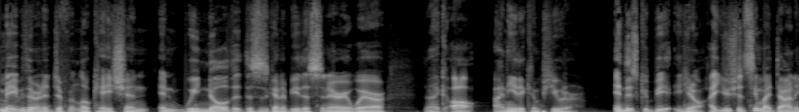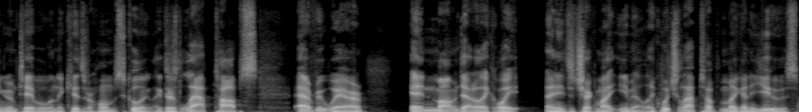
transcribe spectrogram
maybe they're in a different location and we know that this is going to be the scenario where they're like oh i need a computer. And this could be you know you should see my dining room table when the kids are homeschooling. Like there's laptops everywhere and mom and dad are like oh, wait i need to check my email. Like which laptop am i going to use?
